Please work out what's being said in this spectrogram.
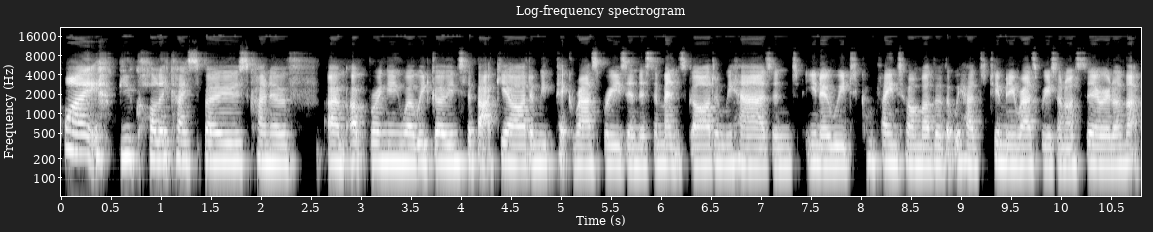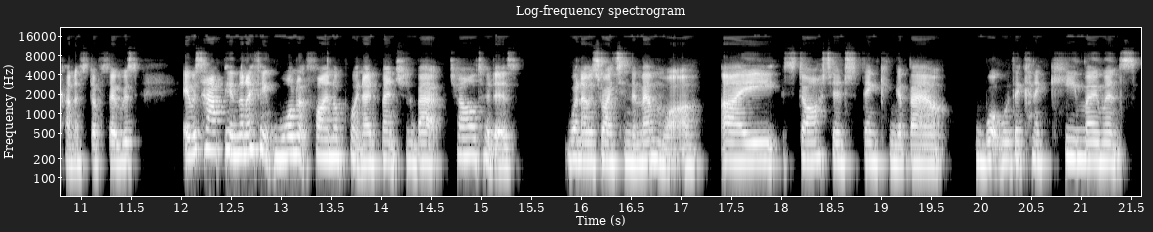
quite bucolic, I suppose, kind of um, upbringing where we'd go into the backyard and we'd pick raspberries in this immense garden we had, and you know we'd complain to our mother that we had too many raspberries on our cereal and that kind of stuff. So it was it was happy. And then I think one final point I'd mention about childhood is when I was writing the memoir, I started thinking about what were the kind of key moments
